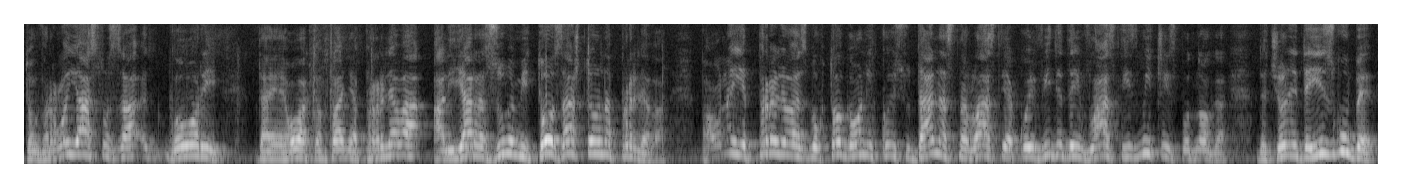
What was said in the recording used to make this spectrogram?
To vrlo jasno za, govori da je ova kampanja prljava, ali ja razumem i to zašto je ona prljava. Pa ona je prljava zbog toga oni koji su danas na vlasti, a koji vide da im vlast izmiče ispod noga, da će oni da izgube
